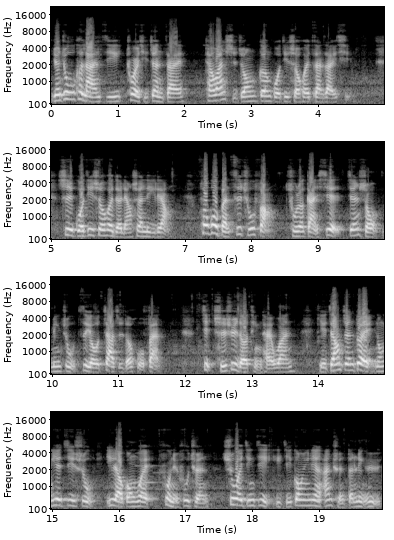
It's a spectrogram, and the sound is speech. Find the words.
援助乌克兰及土耳其赈灾，台湾始终跟国际社会站在一起，是国际社会的良善力量。透过本次出访，除了感谢坚守民主自由价值的伙伴，继持续的挺台湾，也将针对农业技术、医疗公卫、妇女赋权、数位经济以及供应链安全等领域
